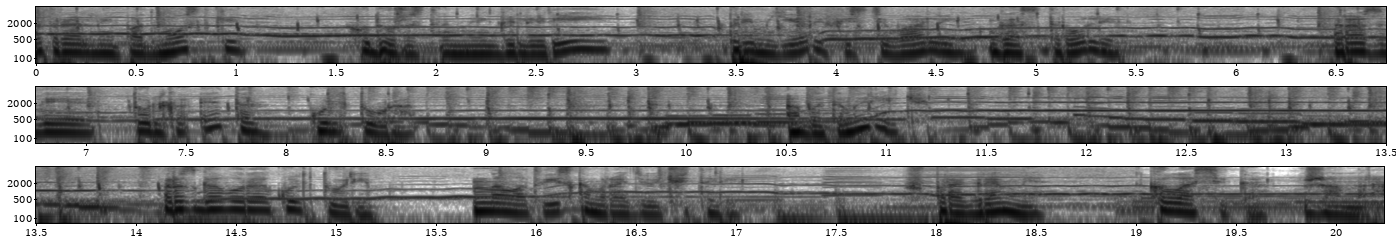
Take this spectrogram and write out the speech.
Театральные подмостки, художественные галереи, премьеры, фестивали, гастроли. Разве только это культура? Об этом и речь. Разговоры о культуре на Латвийском радио 4. В программе «Классика жанра».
